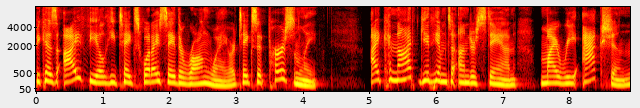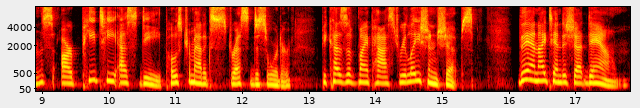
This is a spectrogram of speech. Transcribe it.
because I feel he takes what I say the wrong way or takes it personally. I cannot get him to understand my reactions are PTSD, post traumatic stress disorder, because of my past relationships. Then I tend to shut down.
